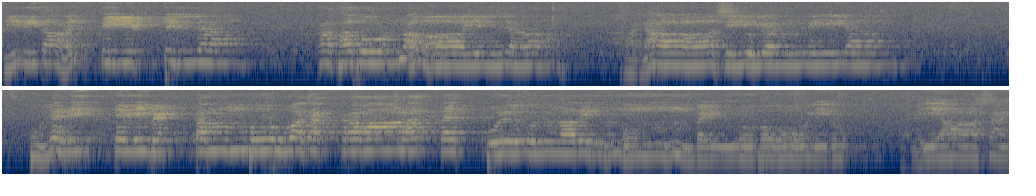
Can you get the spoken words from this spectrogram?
തിരി താഴ്ത്തിയിട്ടില്ല കഥ പൂർണമായില്ല ധനാശിയുയർന്നില്ല. പുലരിത്തെളിവെട്ടം പൂർവചക്രവാളത്തെ പുൽകുന്നതിൻ മുമ്പെങ്ങുപോലിരു കളിയാശൻ.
